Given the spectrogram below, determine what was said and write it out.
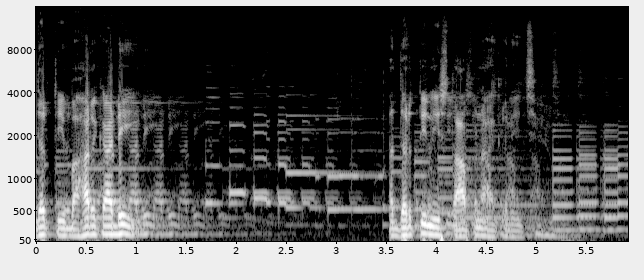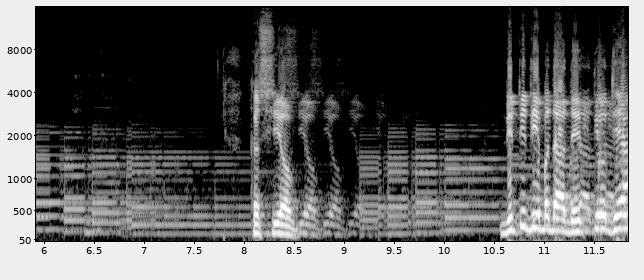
ધરતી બહાર કાઢી આ ધરતીની સ્થાપના કરી છે. કશ્યપ. દિતિથી બધા દૈત્યો થયા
